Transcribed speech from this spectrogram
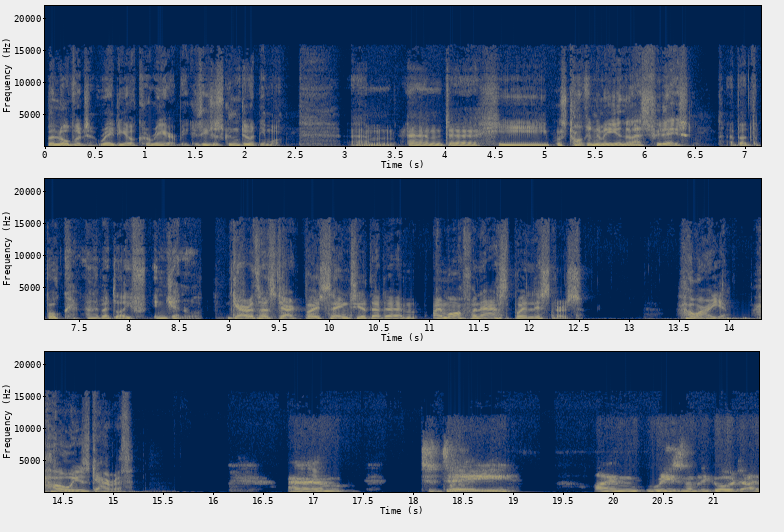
beloved radio career because he just couldn't do it anymore. Um, and uh, he was talking to me in the last few days about the book and about life in general. Gareth, I'll start by saying to you that um, I'm often asked by listeners, How are you? How is Gareth? Um, today, I'm reasonably good. I,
